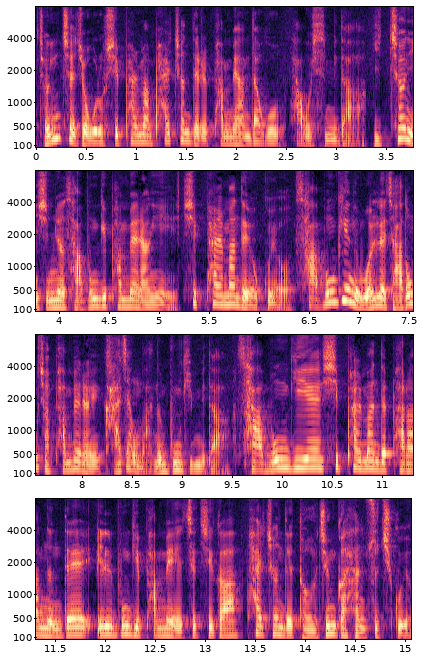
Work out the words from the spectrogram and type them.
전체적으로 18만 8천 대를 판매한다고 하고 있습니다. 2020년 4분기 판매량이 18만 대였고요. 4분기는 원래 자동차 판매량이 가장 많은 분기입니다. 4분기에 18만 대 팔았는데 1분기 판매 예측치가 8천 대 더 증가한 수치고요.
